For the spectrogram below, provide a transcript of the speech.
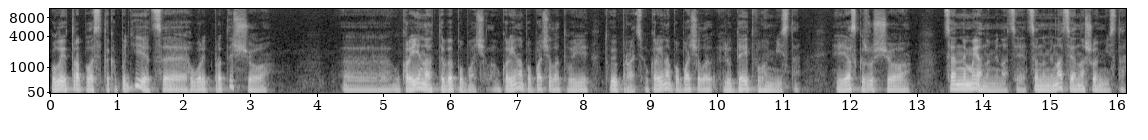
Коли трапилася така подія, це говорить про те, що е, Україна тебе побачила. Україна побачила твої, твою працю, Україна побачила людей твого міста. І я скажу, що це не моя номінація, це номінація нашого міста.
